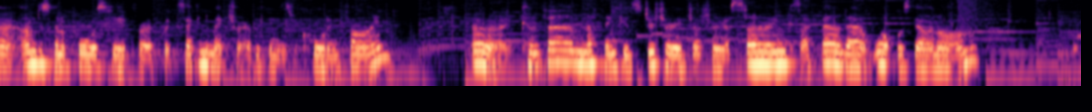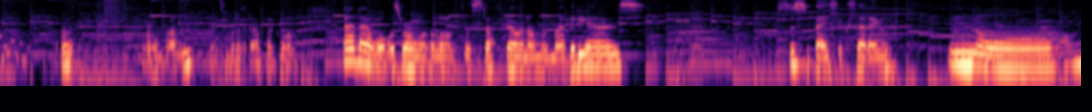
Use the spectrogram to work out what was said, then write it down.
Alright, I'm just going to pause here for a quick second to make sure everything is recording fine. Alright, confirm nothing is jittery, jottery or stuttering because I found out what was going on. Oh, wrong button. Let's have a look at our Pokemon. Found out what was wrong with a lot of the stuff going on with my videos. It's just a basic setting. No,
